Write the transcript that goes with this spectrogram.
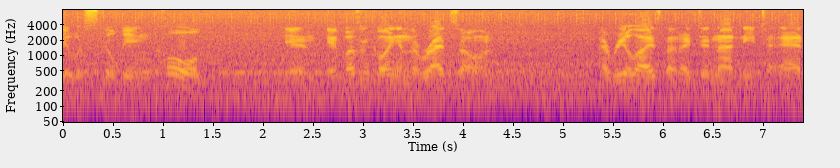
it was still being cold, and it wasn't going in the red zone, I realized that I did not need to add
